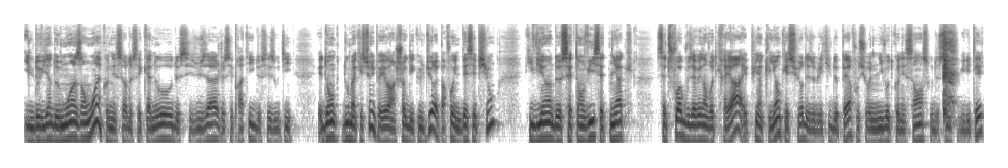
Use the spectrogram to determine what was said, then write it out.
il devient de moins en moins connaisseur de ses canaux, de ses usages, de ses pratiques, de ses outils. Et donc, d'où ma question, il peut y avoir un choc des cultures et parfois une déception qui vient de cette envie, cette niaque cette foi que vous avez dans votre créa, et puis un client qui est sur des objectifs de perf ou sur un niveau de connaissance ou de sensibilité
